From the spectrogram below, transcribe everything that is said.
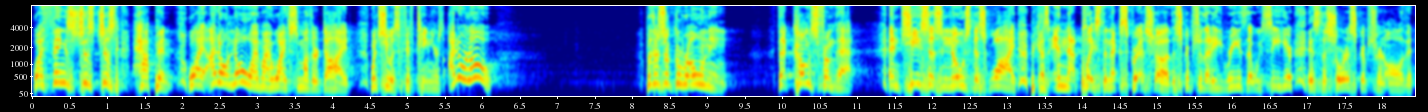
Why things just just happen. Why I don't know why my wife's mother died when she was 15 years. I don't know. But there's a groaning that comes from that. And Jesus knows this. Why? Because in that place, the next scripture, uh, the scripture that he reads that we see here is the shortest scripture in all of it.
